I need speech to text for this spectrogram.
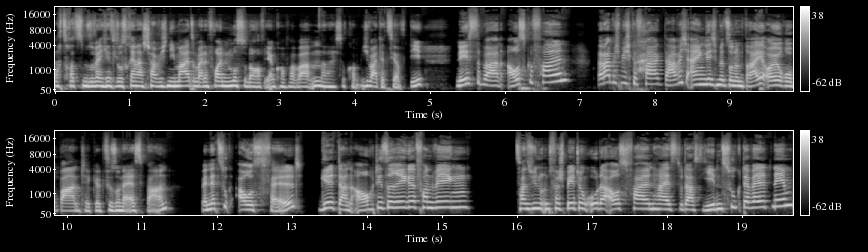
dachte trotzdem so, wenn ich jetzt losrenne, das schaffe ich niemals. Und meine Freundin musste noch auf ihren Koffer warten. Dann dachte ich so, komm, ich warte jetzt hier auf die. Nächste Bahn ausgefallen. Dann habe ich mich gefragt, darf ich eigentlich mit so einem 3-Euro-Bahnticket für so eine S-Bahn, wenn der Zug ausfällt, gilt dann auch diese Regel von wegen 20 Minuten Verspätung oder ausfallen heißt, du darfst jeden Zug der Welt nehmen?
